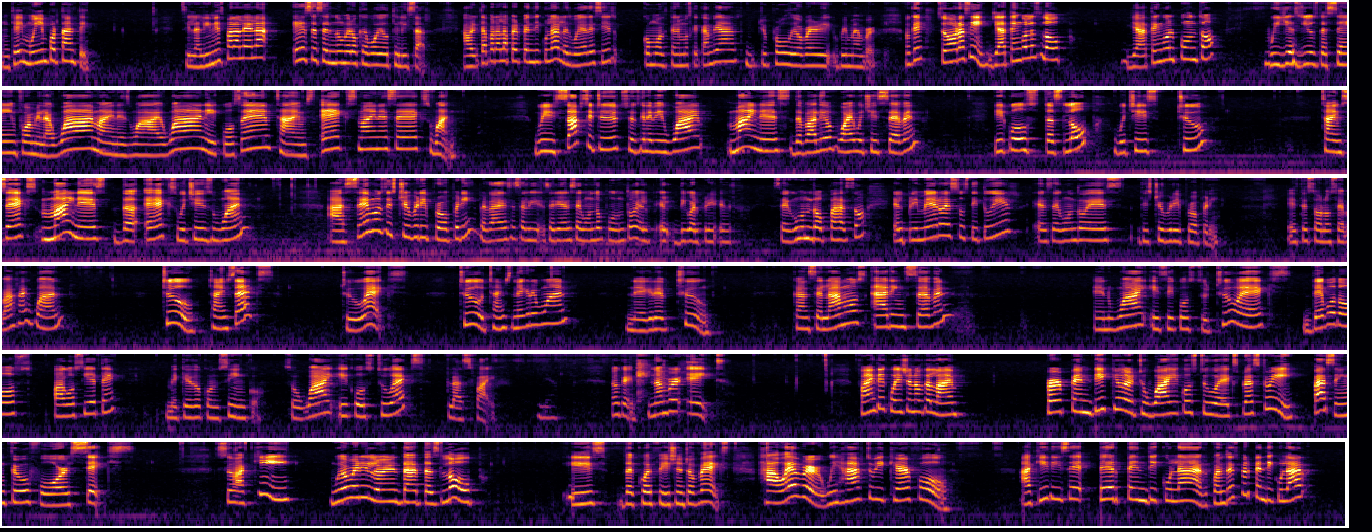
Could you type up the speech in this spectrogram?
¿Ok? Muy importante. Si la línea es paralela, ese es el número que voy a utilizar. Ahorita para la perpendicular les voy a decir cómo tenemos que cambiar. You probably already remember. ¿Ok? So ahora sí, ya tengo el slope, ya tengo el punto. We just use the same formula. y minus y1 equals m times x minus x1. We substitute, so it's going to be y minus the value of y, which is 7, equals the slope, which is 2, times x minus the x, which is 1. Hacemos distributive property, ¿verdad? Ese sería el segundo punto, el, digo, el, el segundo paso. El primero es sustituir, el segundo es distributive property. Este solo se baja igual. 2 times x, 2x. 2 times negative 1, negative 2. Cancelamos adding 7 and y is equals to 2x. Debo 2, pago 7, me quedo con 5. So y equals 2x plus 5. Yeah. Okay, number 8. Find the equation of the line perpendicular to y equals 2x plus 3, passing through 4, 6. So aquí we already learned that the slope is the coefficient of x. However, we have to be careful. Aquí dice perpendicular. Cuando es perpendicular,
